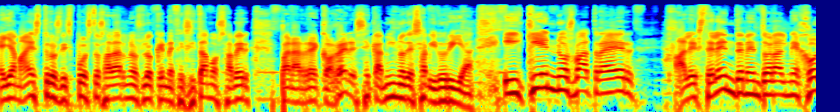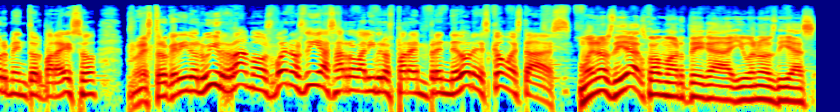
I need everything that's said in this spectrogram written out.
haya maestros dispuestos a darnos lo que necesitamos saber para recorrer ese camino de sabiduría. ¿Y quién nos va a traer al excelente mentor, al mejor mentor para eso, nuestro querido Luis Ramos. Buenos días, arroba libros para emprendedores. ¿Cómo estás? Buenos días, Juanma Ortega, y buenos días,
